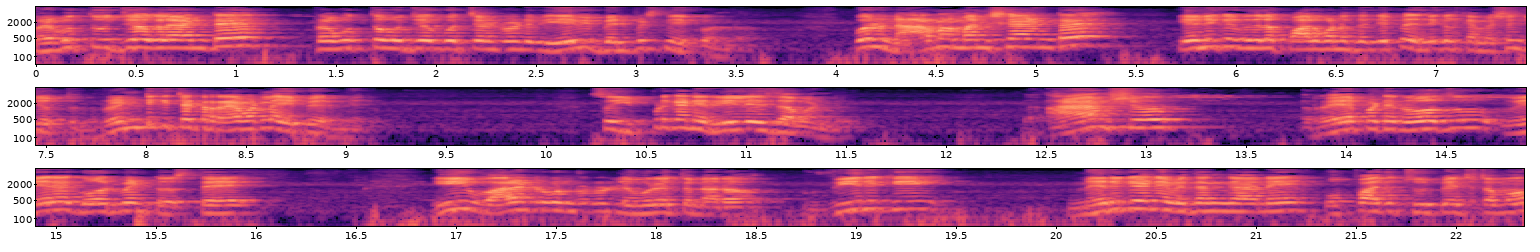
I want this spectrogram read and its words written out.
ప్రభుత్వ ఉద్యోగులు అంటే ప్రభుత్వ ఉద్యోగం వచ్చేటువంటివి ఏవి బెనిఫిట్స్ నీకు ఉండవు కొన్ని నార్మల్ మనిషి అంటే ఎన్నికల విధిలో పాల్గొనొద్దని చెప్పి ఎన్నికల కమిషన్ చెప్తుంది. రెండుకి చెట్ట రేవట్లో అయిపోయారు మీరు. సో ఇప్పటికైనా రిలీజ్ అవ్వండి. ఐఎమ్ షూర్ రేపటి రోజు వేరే గవర్నమెంట్ వస్తే ఈ వాలంటీర్ ఉన్నటువంటి ఎవరైతే ఉన్నారో వీరికి మెరుగైన విధంగానే ఉపాధి చూపించడమో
